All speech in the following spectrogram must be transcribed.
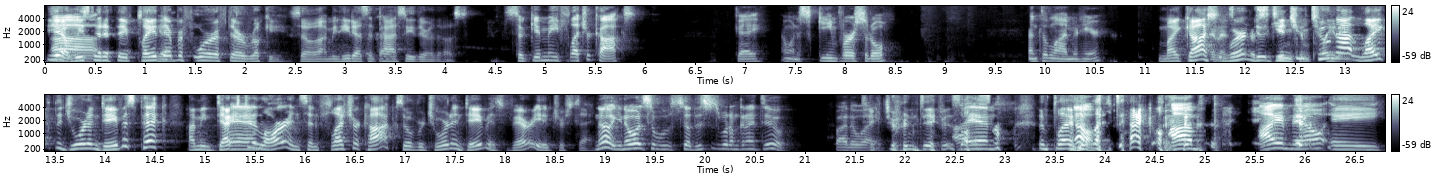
Yeah, we Uh, said if they've played yeah. there before, if they're a rookie. So I mean, he doesn't Okay. pass either of those. So give me Fletcher Cox. Okay, I want a scheme versatile. Rental lineman here. My gosh, And weren't did scheme you two not like the Jordan Davis pick? I mean, Dexter And- Lawrence and Fletcher Cox over Jordan Davis. Very interesting. No, you know what? So so this is what I'm gonna do. By the way, Take Jordan Davis I am- and play him No. at left tackle. um, I am now a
